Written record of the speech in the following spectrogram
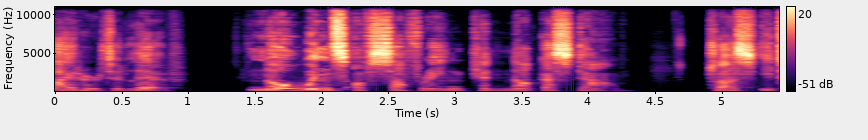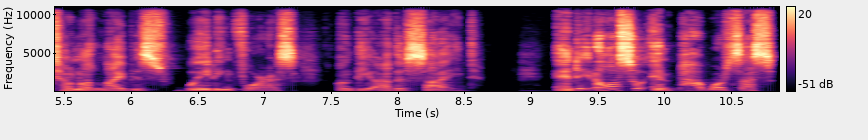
lighter to live. No winds of suffering can knock us down. Plus, eternal life is waiting for us on the other side. And it also empowers us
